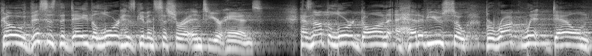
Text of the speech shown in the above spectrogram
Go, this is the day the Lord has given Sisera into your hands. Has not the Lord gone ahead of you? So Barak went down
